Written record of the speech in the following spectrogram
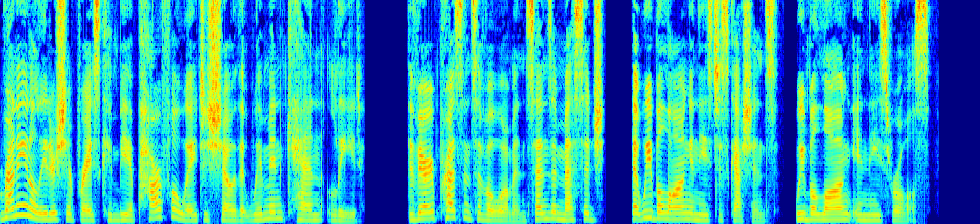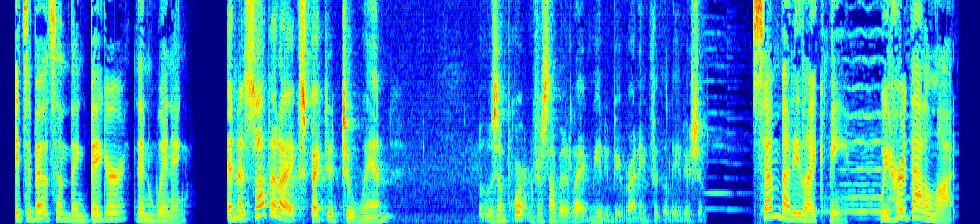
running in a leadership race can be a powerful way to show that women can lead. The very presence of a woman sends a message that we belong in these discussions, we belong in these roles. It's about something bigger than winning. And it's not that I expected to win. It was important for somebody like me to be running for the leadership. Somebody like me. We heard that a lot.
